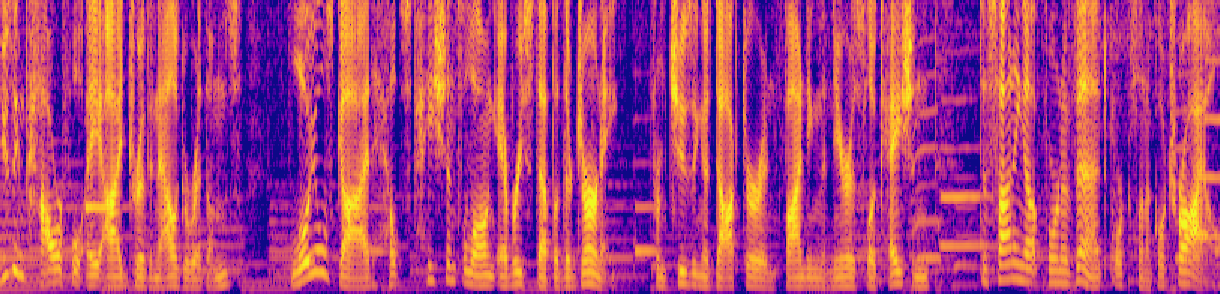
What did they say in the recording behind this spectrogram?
Using powerful AI driven algorithms, Loyal's Guide helps patients along every step of their journey, from choosing a doctor and finding the nearest location to signing up for an event or clinical trial.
